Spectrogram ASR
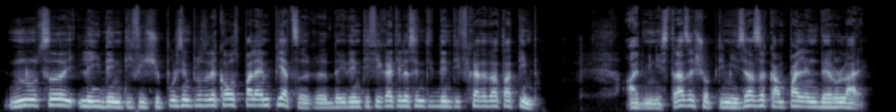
nu să le identifici și pur și simplu să le cauți pe alea în piață, că de identificat ele sunt identificate data timp. Administrează și optimizează campaniile în derulare.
